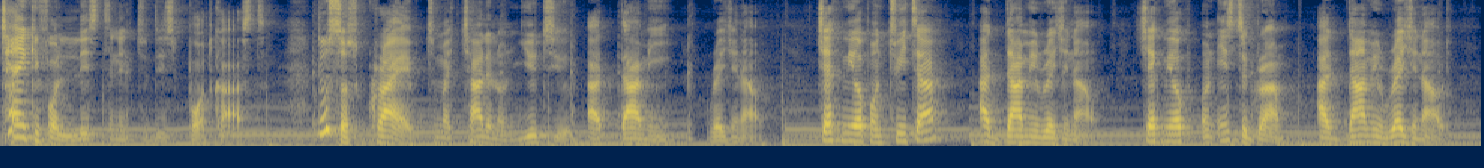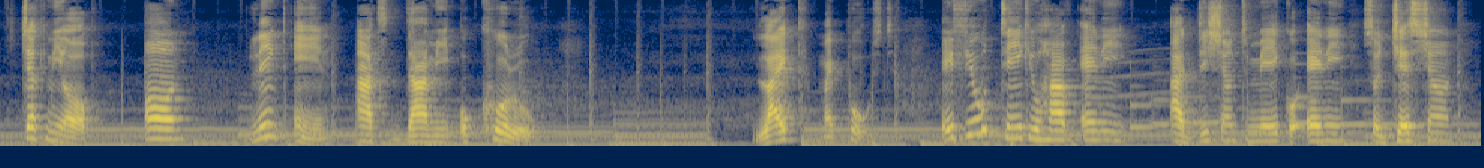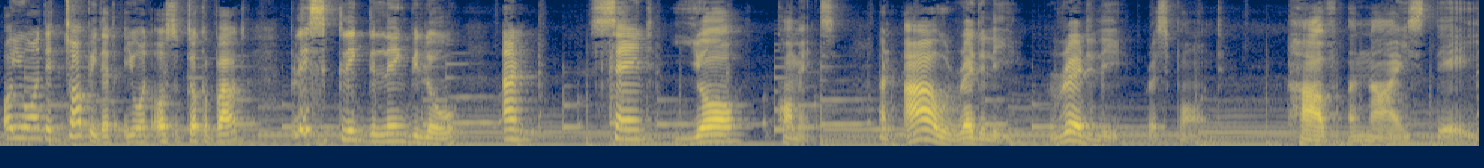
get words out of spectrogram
Thank you for listening to this podcast. Do subscribe to my channel on YouTube at Dami Reginald. Check me up on Twitter at Dami Reginald. Check me up on Instagram at Dami Reginald. Check me up on LinkedIn at Dami Okoro. Like my post. If you think you have any addition to make or any suggestion or you want a topic that you want us to talk about, please click the link below and send your comment and I will readily, readily respond. Have a nice day.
